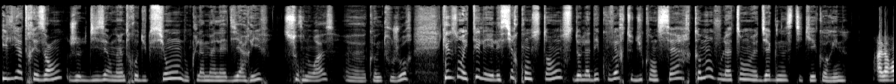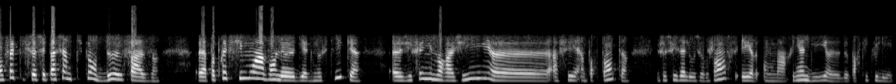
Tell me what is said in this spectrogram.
Il y a 13 ans, je le disais en introduction, donc la maladie arrive, sournoise, euh, comme toujours. Quelles ont été les, les circonstances de la découverte du cancer? Comment vous l'a-t-on euh, diagnostiqué, Corinne? Alors en fait, ça s'est passé un petit peu en deux phases. Euh, à peu près six mois avant le diagnostic, euh, j'ai fait une hémorragie euh, assez importante. Je suis allée aux urgences et on m'a rien dit euh, de particulier.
